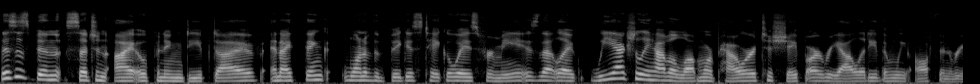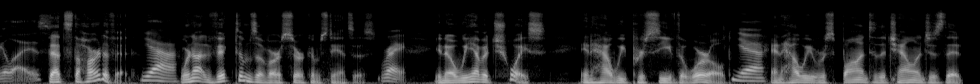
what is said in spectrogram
This has been such an eye-opening deep dive, and I think one of the biggest takeaways for me is that like we actually have a lot more power to shape our reality than we often realize. That's the heart of it. yeah. We're not victims of our circumstances. Right. You know, we have a choice in how we perceive the world Yeah. and how we respond to the challenges that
